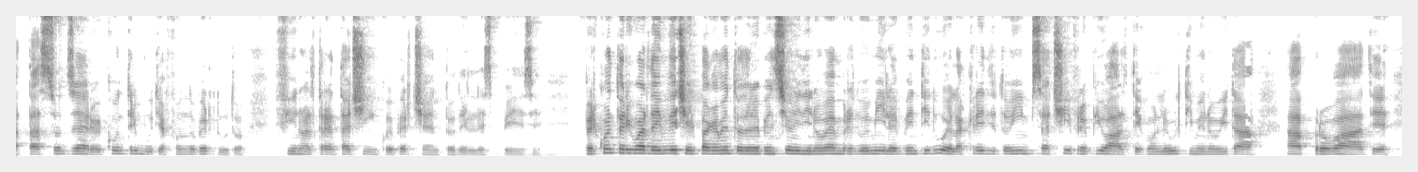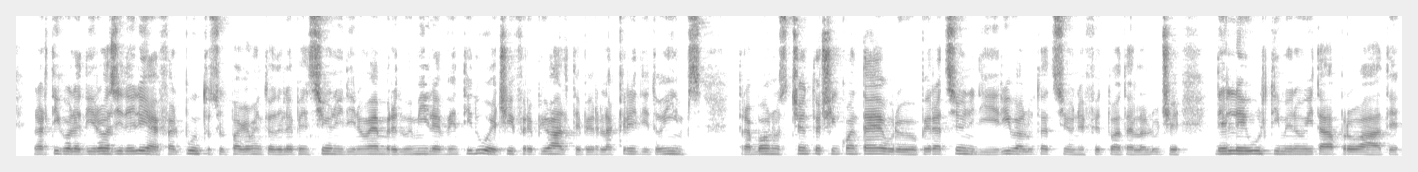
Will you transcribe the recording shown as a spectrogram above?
a tasso zero e contributi a fondo perduto fino al 35% delle spese. Per quanto riguarda invece il pagamento delle pensioni di novembre 2022, l'accredito INPS ha cifre più alte con le ultime novità approvate. L'articolo di Rosi Delia fa il punto sul pagamento delle pensioni di novembre 2022, cifre più alte per l'accredito INPS tra bonus 150 euro e operazioni di rivalutazione effettuate alla luce delle ultime novità approvate,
